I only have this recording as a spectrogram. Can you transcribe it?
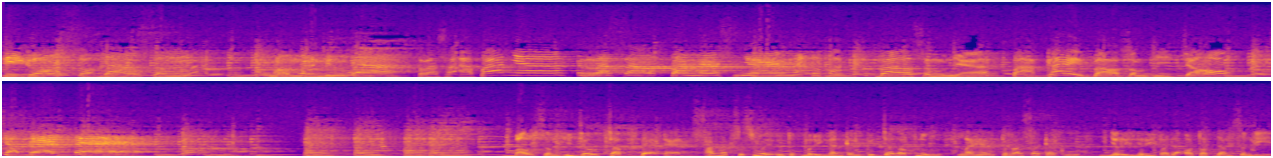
digosok balsem. Nomor dua terasa apanya? Rasa panasnya. Balsemnya pakai balsem hijau. Cabete. Balsam hijau cap betet sangat sesuai untuk meringankan gejala flu, leher terasa kaku, nyeri-nyeri pada otot dan sendi,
